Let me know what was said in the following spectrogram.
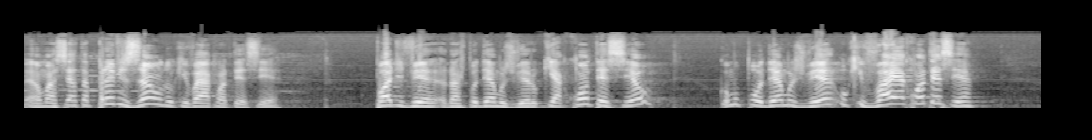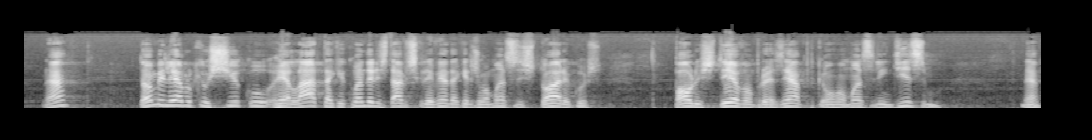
é, uma certa previsão do que vai acontecer. Pode ver, nós podemos ver o que aconteceu, como podemos ver o que vai acontecer, né? Então eu me lembro que o Chico relata que quando ele estava escrevendo aqueles romances históricos, Paulo Estevão, por exemplo, que é um romance lindíssimo, né?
